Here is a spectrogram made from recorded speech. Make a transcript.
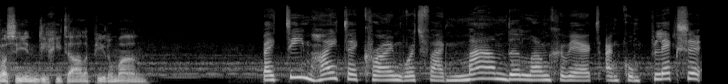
was hij een digitale pyromaan. Bij Team Hightech Crime wordt vaak maandenlang gewerkt aan complexe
